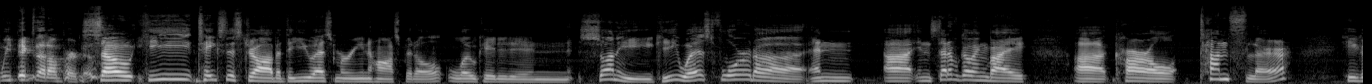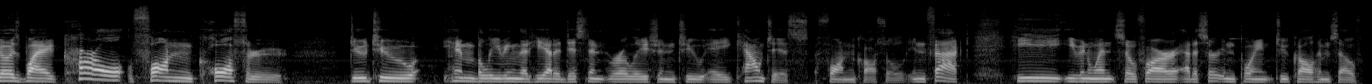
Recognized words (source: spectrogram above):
we picked that on purpose. So he takes this job at the U.S. Marine Hospital located in sunny Key West, Florida. And uh, instead of going by uh, Carl Tanzler, he goes by Carl von Cosel due to him believing that he had a distant relation to a Countess von Cosel. In fact, he even went so far at a certain point to call himself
